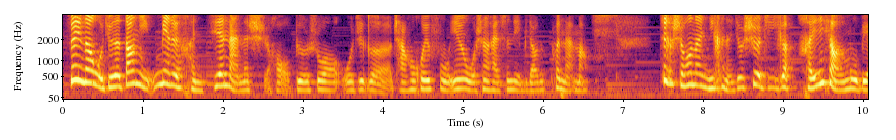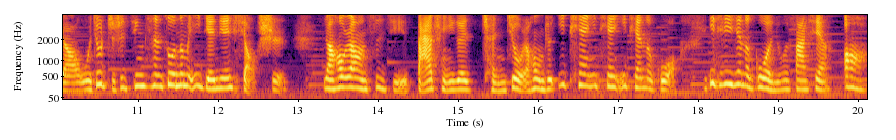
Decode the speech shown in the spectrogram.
所以呢，我觉得当你面对很艰难的时候，比如说我这个产后恢复，因为我生孩子生的也比较困难嘛，这个时候呢，你可能就设置一个很小的目标，我就只是今天做那么一点点小事，然后让自己达成一个成就，然后我们就一天一天一天的过，一天一天的过，你就会发现啊、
